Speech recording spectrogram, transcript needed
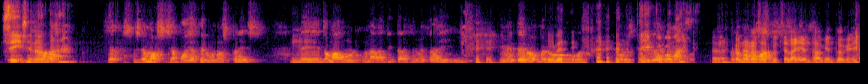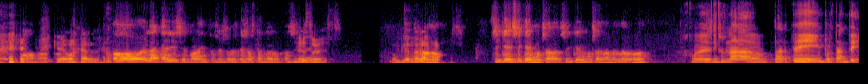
Sí, se nota. Se, se- hemos, se ha podido hacer unos press de toma un- una latita de cerveza y, y vete, ¿no? Pero Y vete. bueno, por Sí, estúpido, poco pero- más. Pero que no nos más. escuche el ayuntamiento que, No, no, no. que igual- Todo en la calle y separaditos, eso, eso está claro. Así que- Eso es. Cumpliendo Pero las no. normas. Sí que, sí que hay mucha, sí que hay muchas ganas, la verdad. Joder, Sí. es una parte importante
